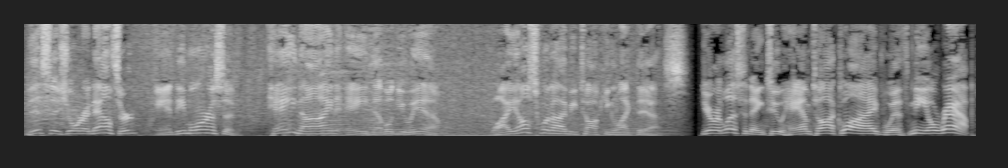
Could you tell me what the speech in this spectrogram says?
This is your announcer, Andy Morrison, K9AWM. Why else would I be talking like this? You're listening to Ham Talk Live with Neil Rapp.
